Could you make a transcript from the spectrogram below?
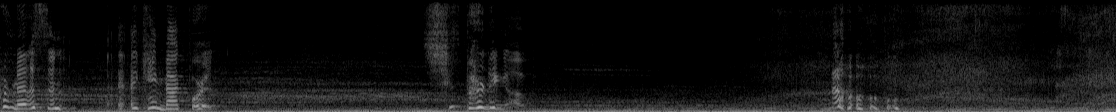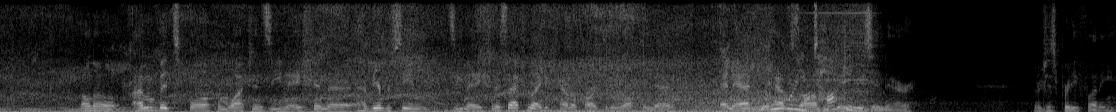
Her medicine. I, I came back for it. She's burning up. No. Although I'm a bit spoiled from watching Z Nation. Uh, have you ever seen Z Nation? It's actually like a counterpart to The Walking Dead, and they actually Who have are you zombie talking babies to? in there, which is pretty funny.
